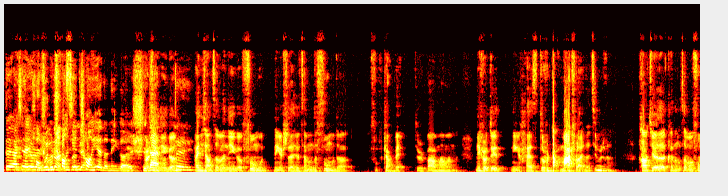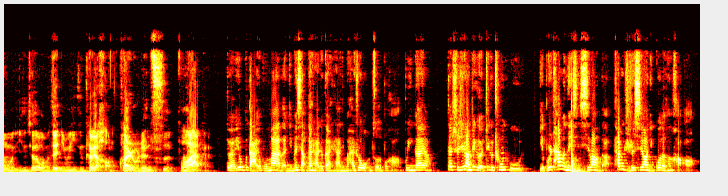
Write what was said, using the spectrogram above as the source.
对啊，现在又是什么创新创业的那个时代了？而且那个，对，哎，你想咱们那个父母那个时代，就咱们的父母的父长辈，就是爸爸妈妈们，那时候对那个孩子都是打骂出来的，基本上，嗯、他们觉得可能咱们父母已经觉得我们对你们已经特别好了，宽容、仁慈、博爱。对，又不打又不骂的，你们想干啥就干啥，你们还说我们做的不好，不应该呀。但实际上，这个这个冲突也不是他们内心希望的，他们只是希望你过得很好，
